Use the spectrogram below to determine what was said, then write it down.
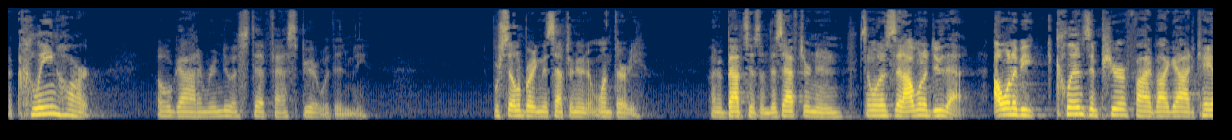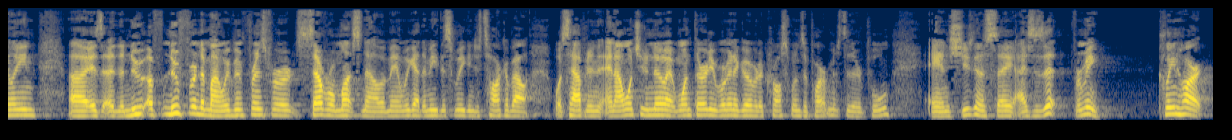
a clean heart, O God, and renew a steadfast spirit within me. We're celebrating this afternoon at 1.30. a baptism this afternoon. Someone said, I want to do that. I want to be cleansed and purified by God. Kayleen uh, is a new, a new friend of mine. We've been friends for several months now, but man, we got to meet this week and just talk about what's happening. And I want you to know at 1.30, we're going to go over to Crosswinds Apartments to their pool, and she's going to say, this is it for me. Clean heart,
